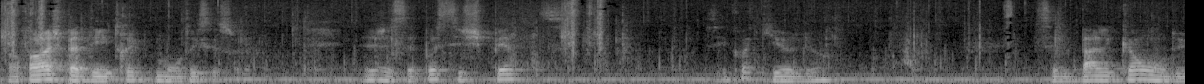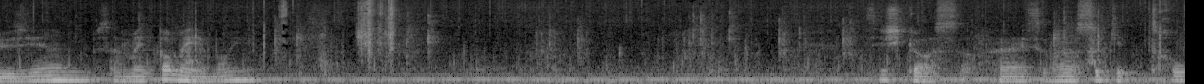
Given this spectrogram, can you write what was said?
Il va falloir que je pète des trucs pour monter, c'est sûr. Là, je sais pas si je pète. C'est quoi qu'il y a là? C'est le balcon au deuxième. Ça m'aide pas bien bien. Si je casse ça. Ouais, c'est vraiment ça qui est trop.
